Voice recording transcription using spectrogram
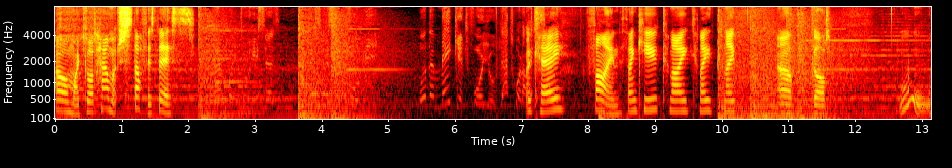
Oh my god, how much stuff is this? Okay, fine, thank you. Can I, can I, can I? Oh god. Ooh.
